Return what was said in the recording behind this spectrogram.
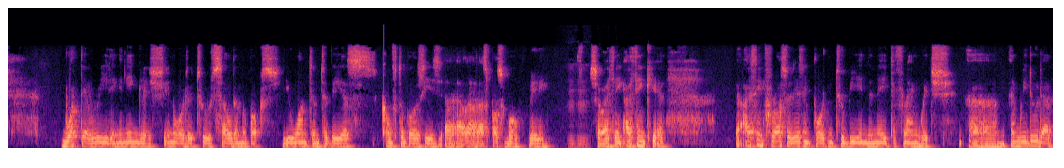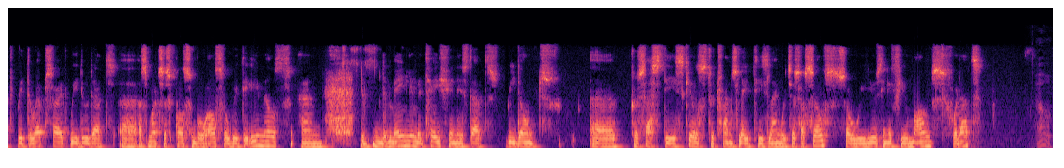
what they're reading in English in order to sell them a box. You want them to be as comfortable as uh, as possible, really. Mm-hmm. So I think I think uh, I think for us it is important to be in the native language, um, and we do that with the website. We do that uh, as much as possible, also with the emails. And the, the main limitation is that we don't uh, possess the skills to translate these languages ourselves. So we're using a few moms for that. Oh.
